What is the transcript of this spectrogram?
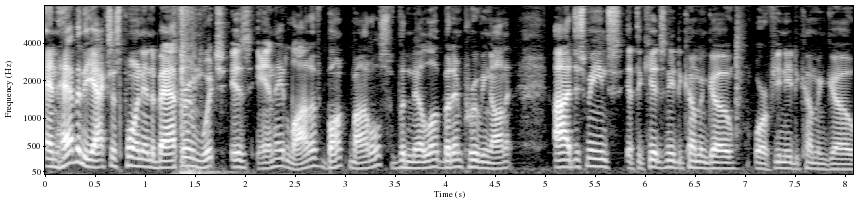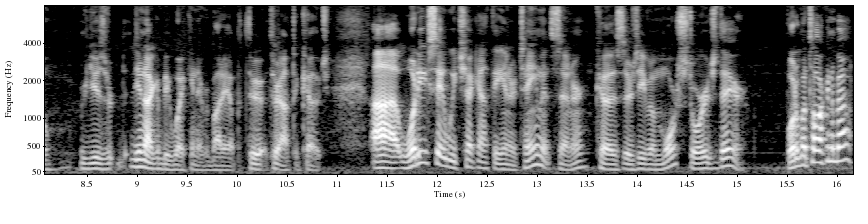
And having the access point in the bathroom, which is in a lot of bunk models, vanilla, but improving on it, uh, just means if the kids need to come and go, or if you need to come and go, user, you're not going to be waking everybody up through, throughout the coach. Uh, what do you say we check out the entertainment center because there's even more storage there? What am I talking about?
